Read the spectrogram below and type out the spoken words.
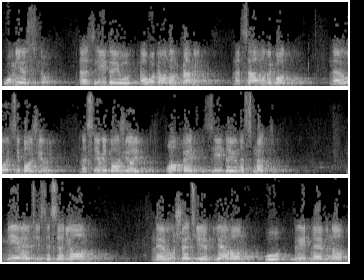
umjesto da zidaju na ugalnom kamenu, na samome Bogu, na ruci Božjoj, na sili Božjoj, opet zidaju na smrt, mireći se sa njom ne rušeći je vjerom u tridnevno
